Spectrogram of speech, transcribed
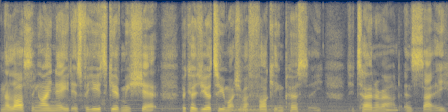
And the last thing I need is for you to give me shit because you're too much of a fucking pussy to turn around and say,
